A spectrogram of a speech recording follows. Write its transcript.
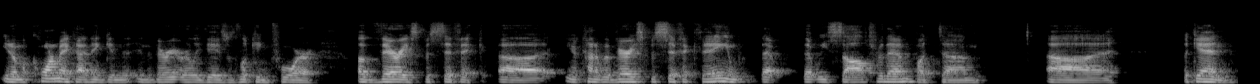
you know, McCormick, I think in the in the very early days was looking for a very specific, uh, you know, kind of a very specific thing that that we solved for them. But um, uh, again,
